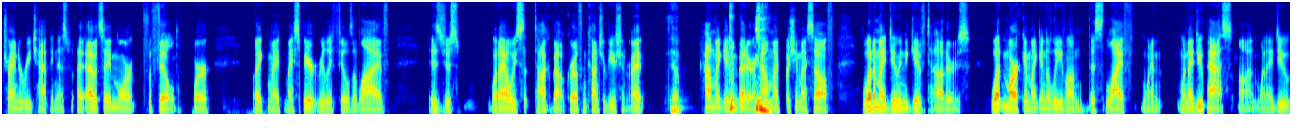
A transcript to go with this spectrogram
trying to reach happiness. I, I would say more fulfilled, where like my my spirit really feels alive, is just what I always talk about: growth and contribution. Right? Yep. How am I getting better? How am I pushing myself? What am I doing to give to others? What mark am I going to leave on this life when when I do pass on? When I do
